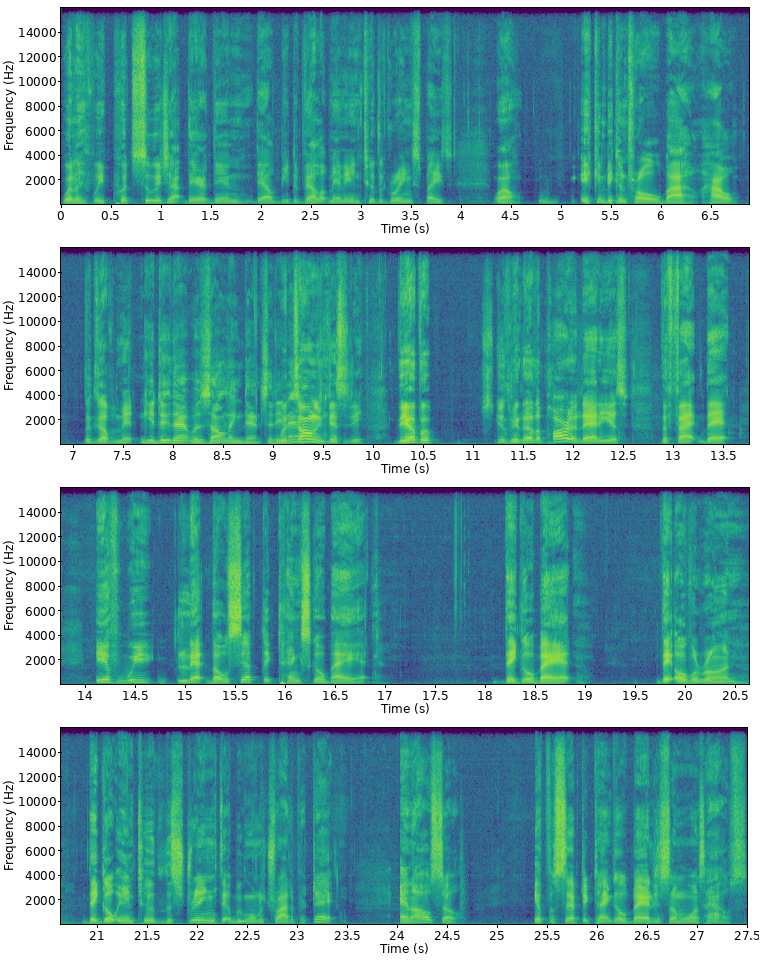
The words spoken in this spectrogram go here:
well, if we put sewage out there, then there'll be development into the green space. Well, it can be controlled by how the government. You do that with zoning density. With now. zoning density. The other, excuse me, the other part of that is the fact that if we let those septic tanks go bad, they go bad, they overrun, they go into the streams that we want to try to protect. And also, if a septic tank goes bad in someone's house,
